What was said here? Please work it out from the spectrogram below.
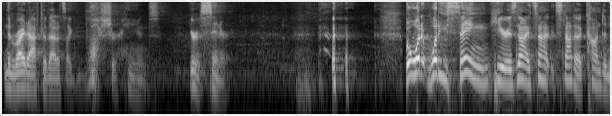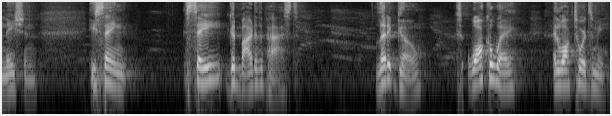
And then right after that, it's like, wash your hands. You're a sinner. But what, what he's saying here is not, it's not, it's not a condemnation. He's saying, say goodbye to the past, let it go, walk away, and walk towards me.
